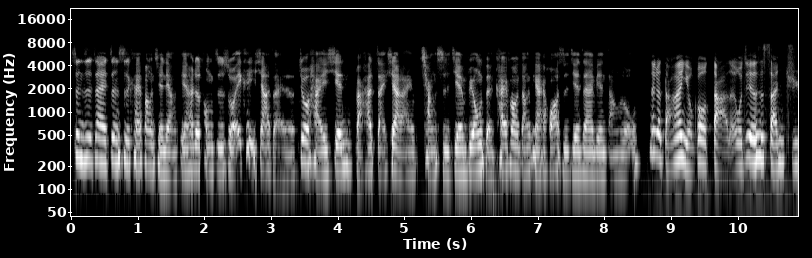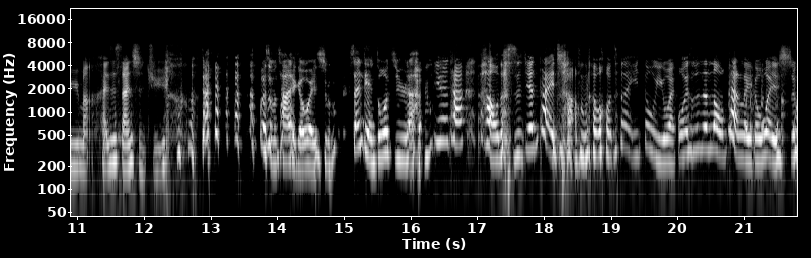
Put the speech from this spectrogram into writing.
甚至在正式开放前两天他就通知说，哎，可以下载了，就还先把它载下来抢时间，不用等开放当天还花时间在那边 download。那个档案有够大的，我记得是三 G 嘛，还是三十 G？为什么差了一个位数？三点多居然，因为他跑的时间太长了，我真的一度以为我是不是漏看了一个位数。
